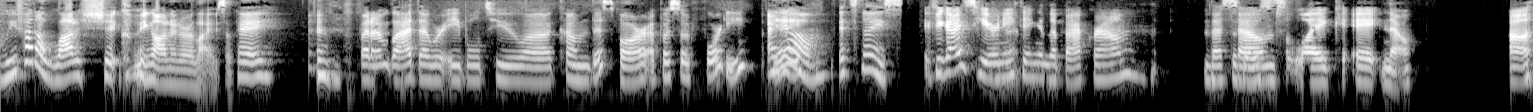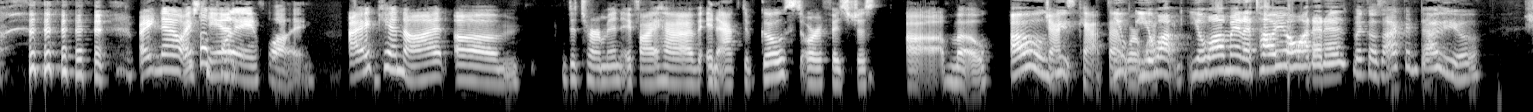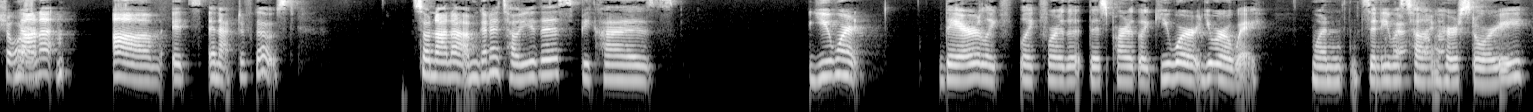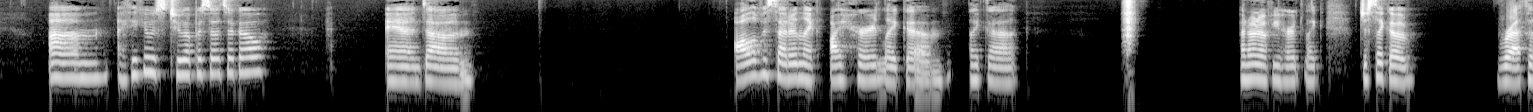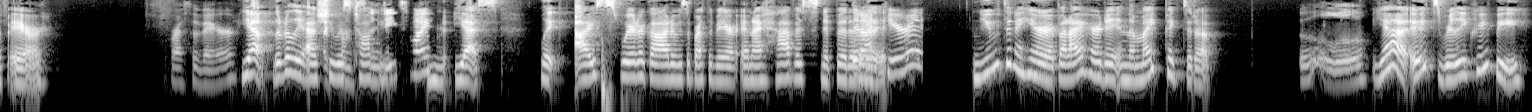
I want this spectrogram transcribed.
we've had a lot of shit going on in our lives. Okay, But I'm glad that we're able to uh, come this far, episode 40. I Yay. know it's nice. If you guys hear anything in the background that The sounds like a no. Uh, right now, There's I can't. plane flying. I cannot um, determine if I have an active ghost or if it's just uh, Mo, Oh, Jack's you, cat that you, we're you watching. want you want me to tell you what it is because I can tell you. Sure. Nana, um, it's an active ghost. So Nana, I'm gonna tell you this because you weren't there, like like for the this part of like you were you were away when Cindy was Okay, telling okay. her story. Um, I think it was two episodes ago, and um, all of a sudden, like I heard like um like a I don't know if you heard like just like a breath of air. Breath of air. Yeah, literally as she was talking. Cindy's mic? N- yes. Like I swear to God, it was a breath of air, and I have a snippet Did of I it. Did I hear it? you didn't hear it, but I heard it, and the mic picked it up. Ugh. Yeah, it's really creepy.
